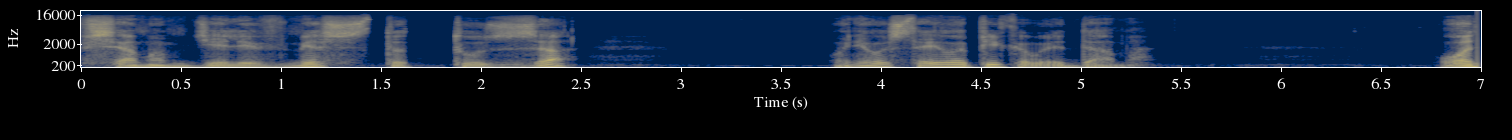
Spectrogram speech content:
В самом деле, вместо туза у него стояла пиковая дама. Он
